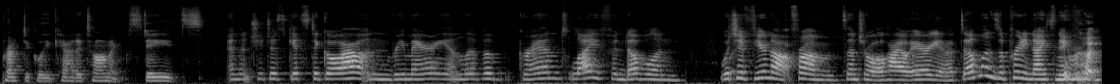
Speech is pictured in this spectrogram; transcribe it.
practically catatonic states. And then she just gets to go out and remarry and live a grand life in Dublin. Which, if you're not from Central Ohio area, Dublin's a pretty nice neighborhood.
